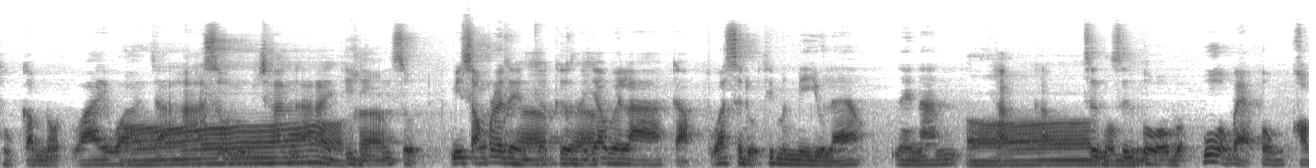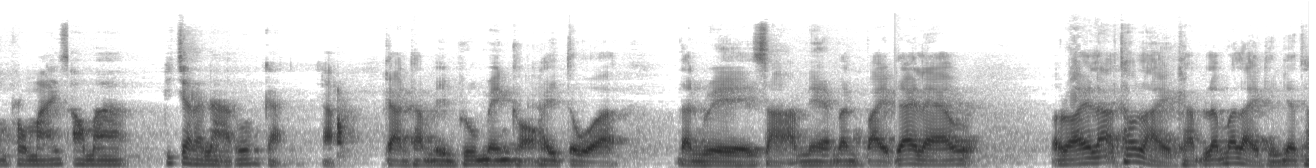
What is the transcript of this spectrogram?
ถูกกำหนดไว้ว่าอ๋อจะหาโซลูชันอะไรที่ดีครับที่สุด มี 2 ประเด็นครับก็คือครับระยะเวลากับวัสดุที่มันมีอยู่แล้วในนั้นอ๋อครับครับซึ่งผมซึ่งตัวผู้ออกแบบผมคอม p r o m i s e เอามาพิจารณาร่วมกันครับการทำ improvement ของไอ้ตัวดันเวย์สามเนี่ยมันไปได้แล้วร้อยละเท่าไหร่ครับ แล้วเมื่อไหร่ถึงจะท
